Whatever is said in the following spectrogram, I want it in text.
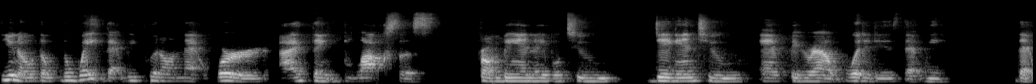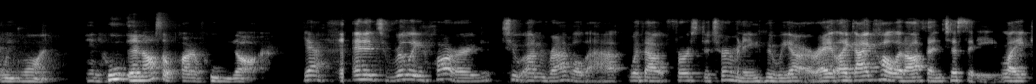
you know, the, the weight that we put on that word, I think blocks us from being able to dig into and figure out what it is that we that we want and who and also part of who we are yeah. And it's really hard to unravel that without first determining who we are, right? Like I call it authenticity. Like,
